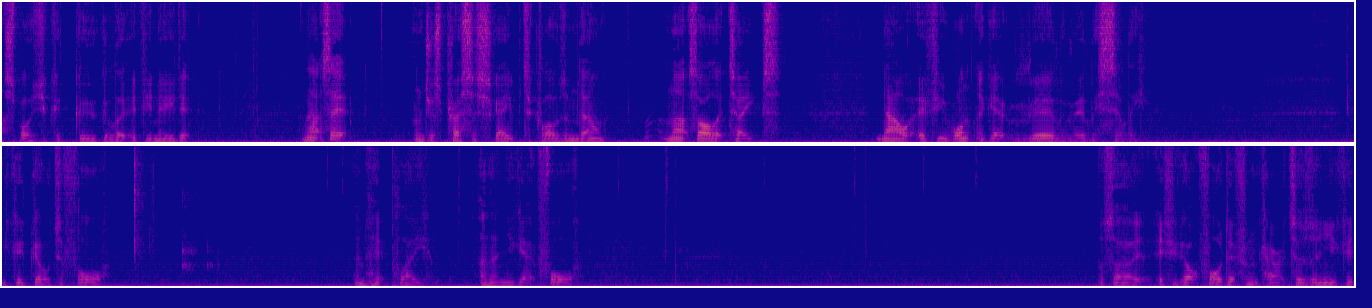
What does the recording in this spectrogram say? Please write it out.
I suppose you could Google it if you need it. And that's it. And just press escape to close them down. And that's all it takes. Now, if you want to get really, really silly, you could go to 4 and hit play, and then you get 4. So if you got four different characters and you could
